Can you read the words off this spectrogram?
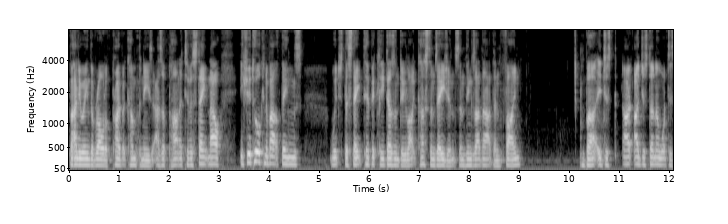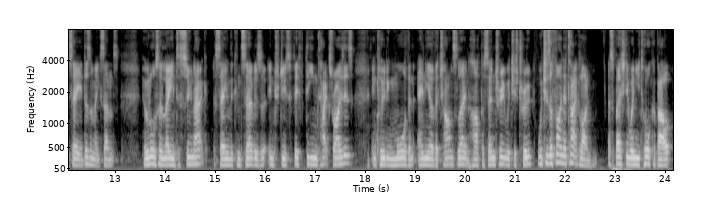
valuing the role of private companies as a partner to the state. Now, if you're talking about things which the state typically doesn't do, like customs agents and things like that, then fine but it just I, I just don't know what to say. It doesn't make sense. He will also lay into Sunak, saying the Conservatives introduced 15 tax rises, including more than any other chancellor in half a century, which is true, which is a fine attack line, especially when you talk about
